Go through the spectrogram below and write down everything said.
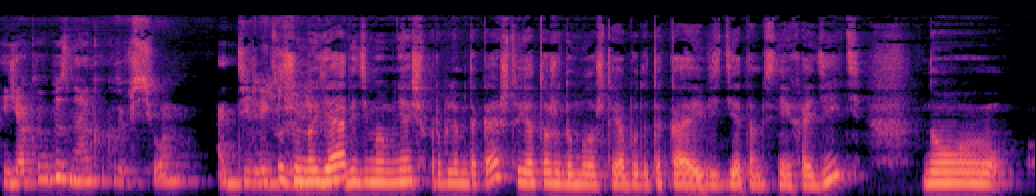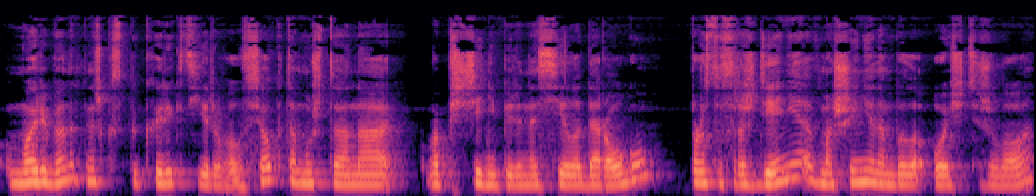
и я как бы знаю, как это все отделить. Слушай, ну я, видимо, у меня еще проблема такая, что я тоже думала, что я буду такая везде там с ней ходить, но мой ребенок немножко скорректировал все, потому что она вообще не переносила дорогу, просто с рождения в машине нам было очень тяжело.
